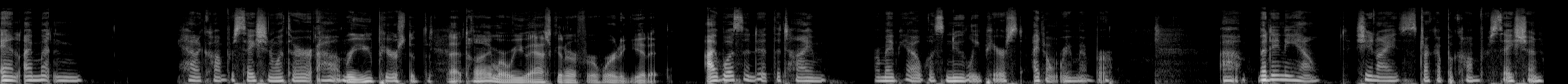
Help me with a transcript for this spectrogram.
And I went and had a conversation with her. Um, Were you pierced at the, that time, or were you asking her for where to get it? I wasn't at the time, or maybe I was newly pierced. I don't remember. Uh, but anyhow, she and I struck up a conversation,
